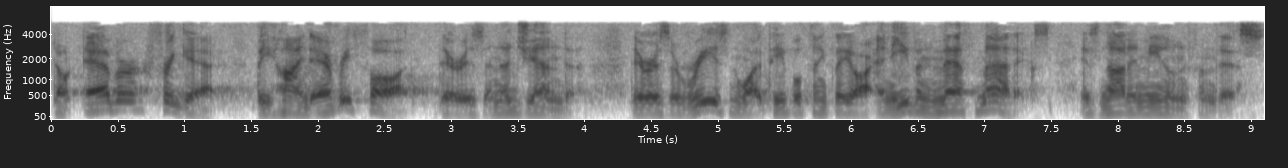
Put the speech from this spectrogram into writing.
Don't ever forget, behind every thought, there is an agenda. There is a reason why people think they are. And even mathematics is not immune from this.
